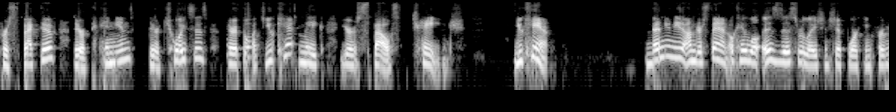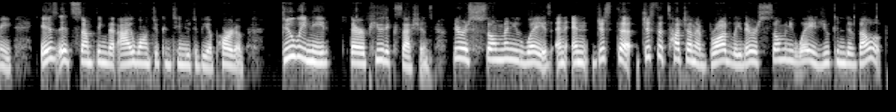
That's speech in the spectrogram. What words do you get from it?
perspective, their opinions, their choices, their thoughts. You can't make your spouse change. You can't. Then you need to understand okay, well, is this relationship working for me? Is it something that I want to continue to be a part of? Do we need therapeutic sessions? There are so many ways and and just to just to touch on it broadly, there are so many ways you can develop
